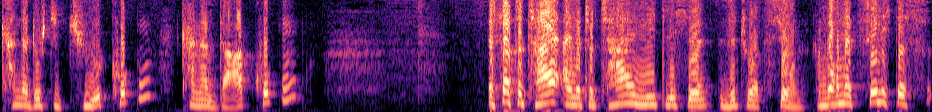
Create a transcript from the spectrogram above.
Kann er durch die Tür gucken? Kann er da gucken? Es war total, eine total niedliche Situation. Und warum erzähle ich das?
